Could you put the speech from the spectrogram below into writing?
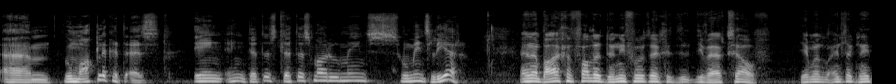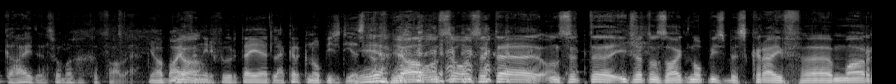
Ehm um, hoe maklik dit is. En en dit is dit is maar hoe mens hoe mens leer. En in baie gevalle doen die voertuig die, die werk self. jy moet eintlik net guide in sommige gevalle. Ja, baie Ja. van hierdie voertuie het lekker knoppies deesdae. Ja. Ja, ons ons het uh, ons het uh, iets wat ons daai knoppies beskryf, uh, maar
